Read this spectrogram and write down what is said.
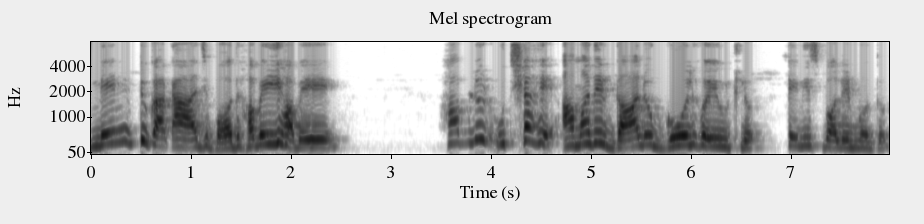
নেন্টু কাকা আজ বধ হবেই হবে। হাবলুর উৎসাহে আমাদের গালও গোল হয়ে উঠল টেনিস বলের মতো।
